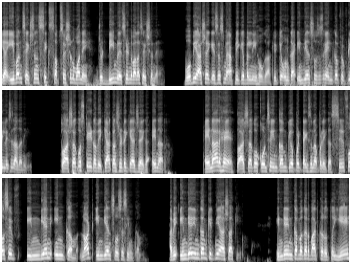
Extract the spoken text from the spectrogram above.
या even section six subsection one है जो डीम रेसिडेंट वाला सेक्शन है वो भी आशा केसेस में एप्लीकेबल नहीं होगा, क्योंकि उनका इंडियन सोर्सेस का इनकम फिफ्टीन लैख से ज़्यादा नहीं तो आशा को स्टेट अवे क्या कंसिडर किया जाएगा? एनआर एनआर है तो आशा को कौन से इनकम के ऊपर टैक्स देना पड़ेगा? सिर्फ़ और सिर्फ़ Indian income not Indian sources income अभी इंडियन इनकम कितनी आशा की? इंडियन इनकम अगर बात करो तो ये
